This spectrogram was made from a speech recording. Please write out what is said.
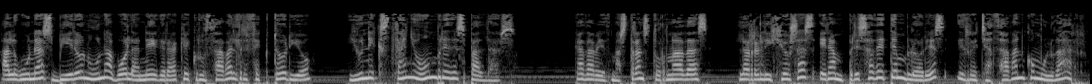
Algunas vieron una bola negra que cruzaba el refectorio y un extraño hombre de espaldas. Cada vez más trastornadas, las religiosas eran presa de temblores y rechazaban comulgar.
